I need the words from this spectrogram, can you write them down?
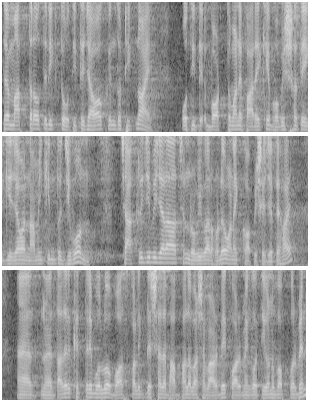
তবে মাত্রা অতিরিক্ত অতীতে যাওয়াও কিন্তু ঠিক নয়। অতীতে বর্তমানে পা রেখে ভবিষ্যতে এগিয়ে যাওয়ার নামই কিন্তু জীবন। চাকরিজীবী যারা আছেন, রবিবার হলেও অনেক অফিসে যেতে হয়। তাদের ক্ষেত্রে বলব বস কলিকদের সাথে ভাব ভালোবাসা বাড়বে, কর্মে গতি অনুভব করবেন।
